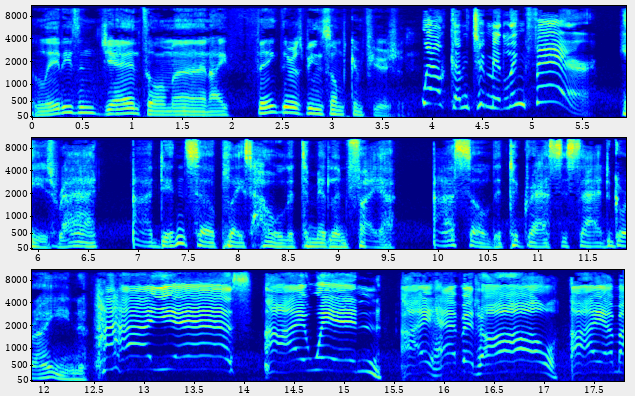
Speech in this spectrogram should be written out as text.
Ladies and gentlemen, I think there's been some confusion. Welcome to Middling Fair. He's right. I didn't sell placeholder to Midland Fair. I sold it to Grassy-Side Green. Ha yes! I win! I have it all! I am a happy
